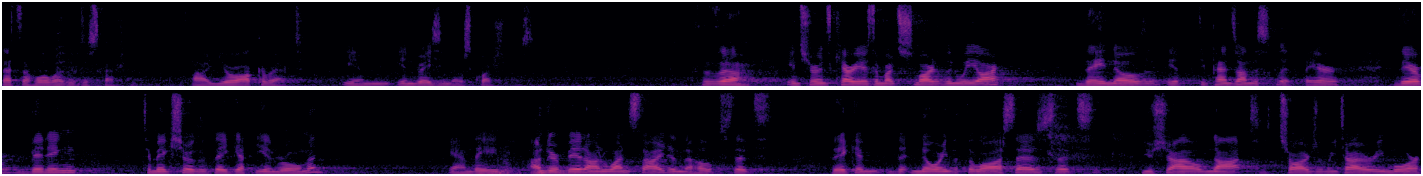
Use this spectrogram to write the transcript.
that's a whole other discussion. Uh, you're all correct in, in raising those questions. The insurance carriers are much smarter than we are. They know it depends on the split. They're, they're bidding to make sure that they get the enrollment, and they underbid on one side in the hopes that they can, that knowing that the law says that you shall not charge a retiree more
